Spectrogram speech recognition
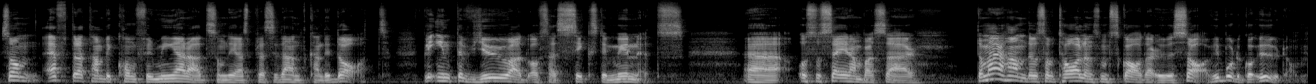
Som efter att han blir konfirmerad som deras presidentkandidat blir intervjuad av så här 60 minutes. Uh, och så säger han bara så här. De här handelsavtalen som skadar USA, vi borde gå ur dem.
